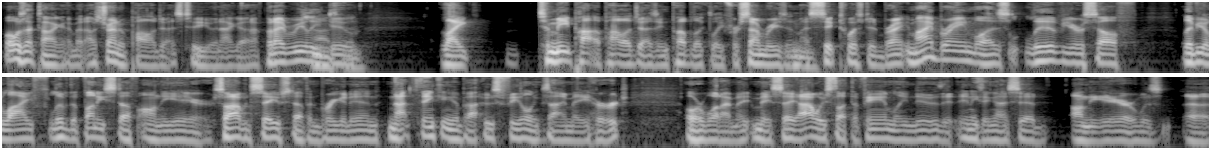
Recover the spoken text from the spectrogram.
What was I talking about? I was trying to apologize to you, and I got off. But I really do good. like to me po- apologizing publicly for some reason. Mm-hmm. My sick, twisted brain. My brain was live yourself, live your life, live the funny stuff on the air. So I would save stuff and bring it in, not thinking about whose feelings I may hurt or what I may, may say. I always thought the family knew that anything I said on the air was uh,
